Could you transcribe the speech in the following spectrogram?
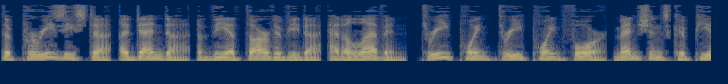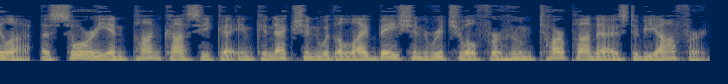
The Parisista addenda of the Atharvaveda at 11, 3.3.4 mentions Kapila, Asuri and Pankasika in connection with a libation ritual for whom tarpana is to be offered.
